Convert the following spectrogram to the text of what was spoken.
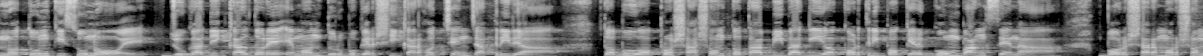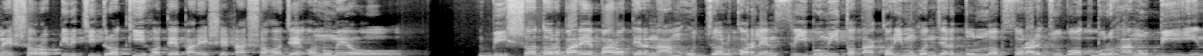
নতুন কিছু নয়। যুগাদিকাল ধরে এমন দুর্ভোগের শিকার হচ্ছেন যাত্রীরা। তবুও প্রশাসন তথা বিভাগীয় কর্তৃপক্ষের গুম ভাঙছে না। বর্ষার মরশুমে সড়কটির চিত্র কি হতে পারে সেটা সহজে অনুমেয়। বিশ্ব দরবারে ভারতের নাম উজ্জ্বল করলেন শ্রীভূমি তথা করিমগঞ্জের দুর্লভসরার যুবক বুরহান উদ্দিন।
